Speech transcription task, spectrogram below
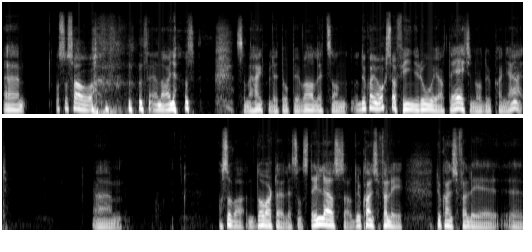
Um, og så sa hun en annen som jeg hengte meg litt opp i, var litt sånn Du kan jo også finne ro i at det er ikke noe du kan gjøre. Um, og så var, Da ble det litt sånn stille. og så Du kan selvfølgelig, du kan selvfølgelig uh,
